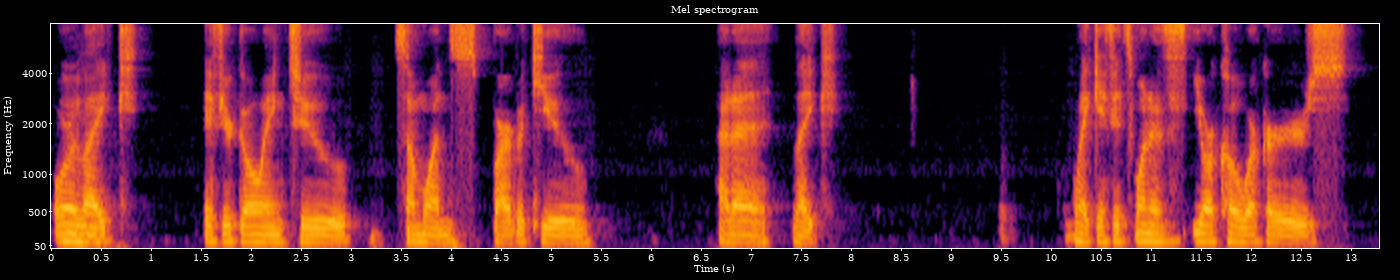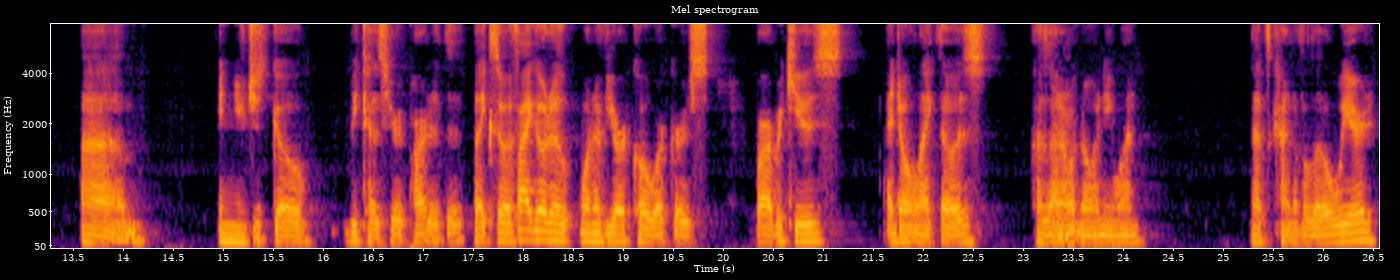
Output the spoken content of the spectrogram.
Or Mm. like if you're going to someone's barbecue at a like like if it's one of your coworkers um and you just go because you're part of the like so if I go to one of your coworkers barbecues I don't like those cuz I don't know anyone. That's kind of a little weird.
